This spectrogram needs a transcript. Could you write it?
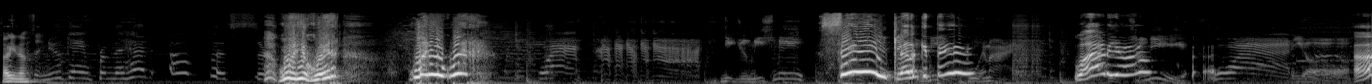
Ay, no. ¿WarioWare? ¿WarioWare? Did you miss me? ¡Sí! ¡Claro que te! ¡Wario! ¡Ah!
